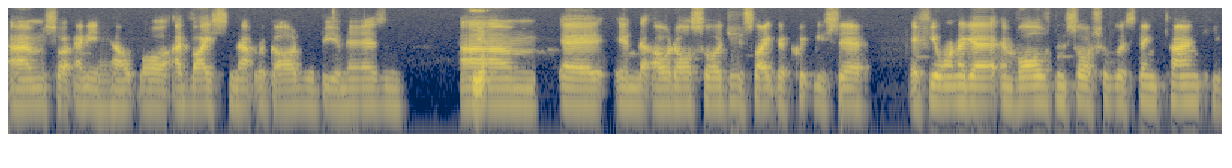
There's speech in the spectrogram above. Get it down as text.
Um, so any help or advice in that regard would be amazing. Um, yeah. uh, and I would also just like to quickly say, if you want to get involved in Socialist Think Tank, you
